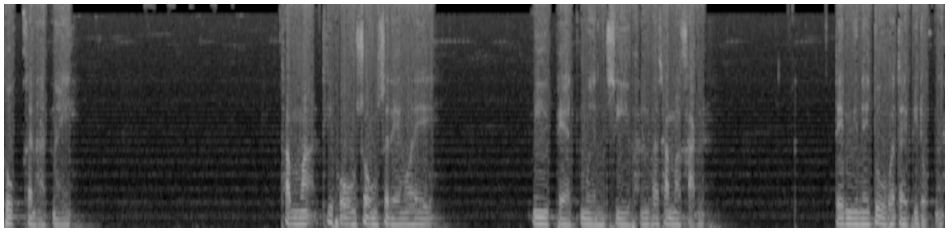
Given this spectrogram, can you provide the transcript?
ทุกขนาดไหน ธรรมะที่พระองค์ทรงแสดงไว้ มีแปดหมื่นสี่พันพระธรรมขันธ์เต็มอยู่ในตู้พระไตรปิฎกนะ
